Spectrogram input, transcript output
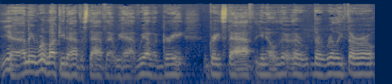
Yeah, I mean, we're lucky to have the staff that we have. We have a great, great staff. You know, they're they're, they're really thorough.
